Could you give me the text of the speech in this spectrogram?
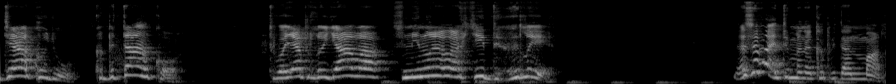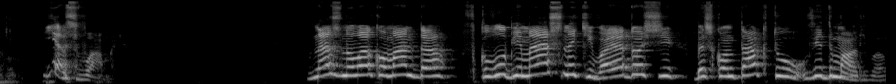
Дякую, капітанко. Твоя проява змінила хід гри. Називайте мене капітан Марвел. Я з вами. В нас нова команда в клубі месників, а я досі без контакту від Марвел.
